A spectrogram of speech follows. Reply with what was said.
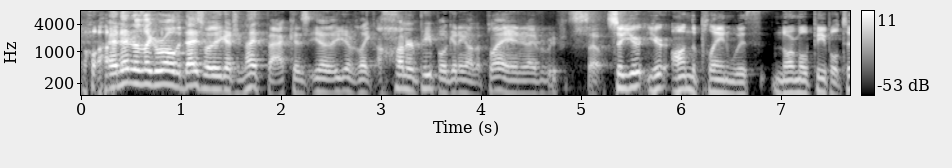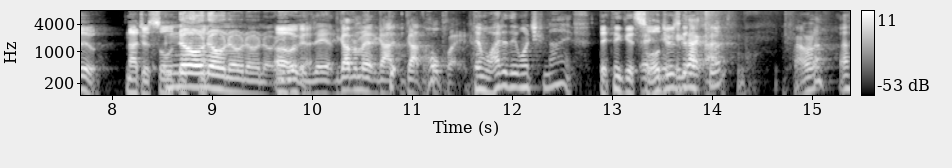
Wow. And then it was like a roll of the dice whether you got your knife back because you know you have like hundred people getting on the plane, and everybody so. So you're you're on the plane with normal people too, not just soldiers. No, no, no, no, no. Oh, You- okay. they- the government got got the whole plane. Then why do they want your knife? They think a soldier's gonna Exactly. flip. I don't know. Uh,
